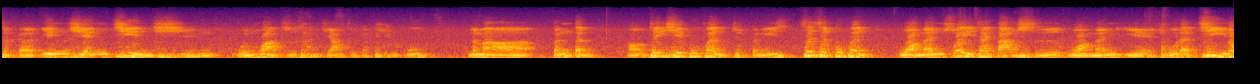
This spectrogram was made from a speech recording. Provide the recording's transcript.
这个应先进行文化资产价值的评估，那么等等，哦，这一些部分就等于这些部分，我们所以在当时我们也除了记录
